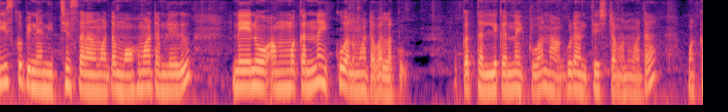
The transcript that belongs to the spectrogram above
తీసుకో పిన్ని అని ఇచ్చేస్తారనమాట మొహమాటం లేదు. నేను అమ్మ కన్నా ఎక్కువ అనమాట వాళ్ళకు. ఒక తల్లి కన్నా ఎక్కువ. నాకు కూడా అంతే ఇష్టం అనమాట మా అక్క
